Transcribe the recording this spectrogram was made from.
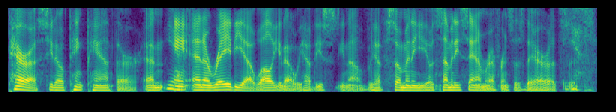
Paris, you know, Pink Panther, and Yes. and Arabia. Well, you know, we have these, you know, we have so many Yosemite Sam references there. It's, Yes. it's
